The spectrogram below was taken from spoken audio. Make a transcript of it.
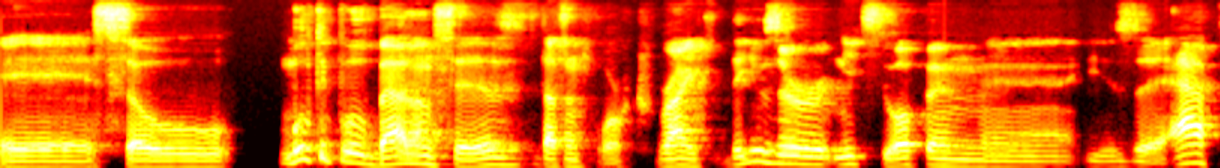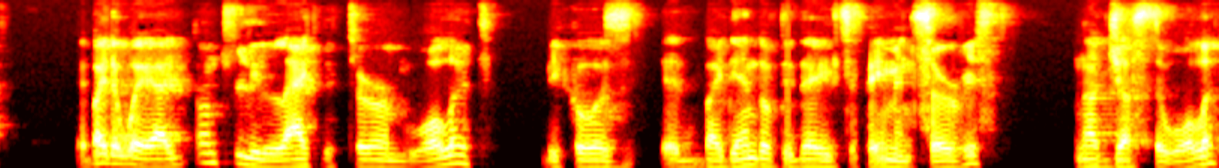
Uh, so multiple balances doesn't work, right? The user needs to open uh, his app. By the way, I don't really like the term wallet because by the end of the day, it's a payment service, not just a wallet.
